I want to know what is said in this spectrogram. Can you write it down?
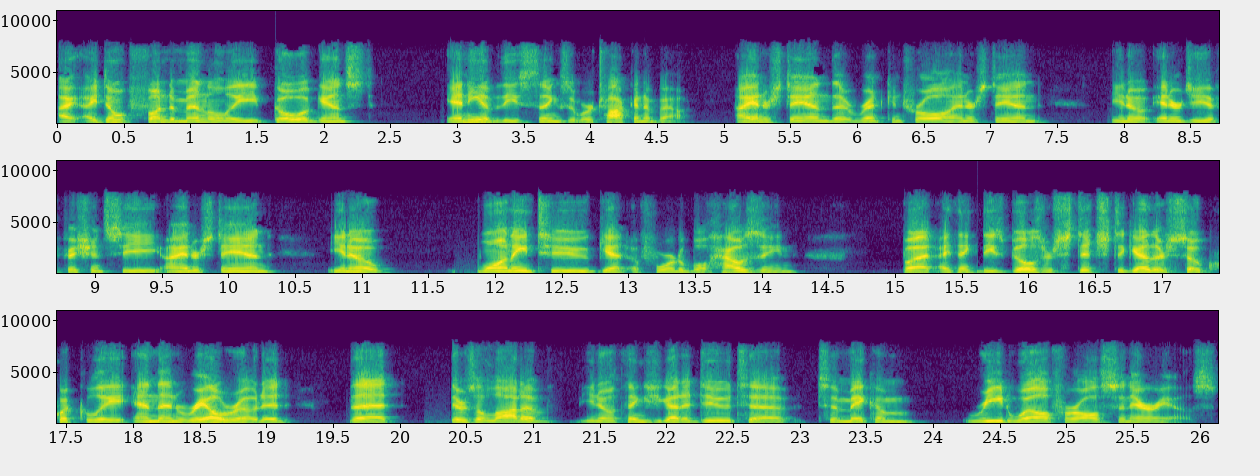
I, I don't fundamentally go against any of these things that we're talking about. I understand the rent control. I understand, you know, energy efficiency. I understand, you know, wanting to get affordable housing. But I think these bills are stitched together so quickly and then railroaded that there's a lot of you know things you got to do to to make them read well for all scenarios.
